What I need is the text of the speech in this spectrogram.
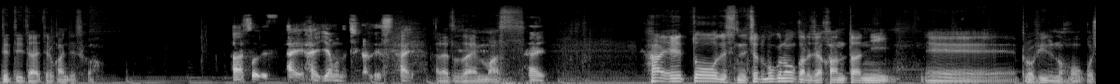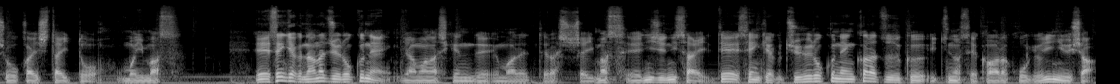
出ていただいてる感じですか？あ、そうです。はい、はい、山梨からです。はい。ありがとうございます。はい。はい、えっ、とですね、ちょっと僕の方からじゃあ簡単に、えープロフィールの方をご紹介したいと思います。えー1976年、山梨県で生まれてらっしゃいます。えー22歳で、1916年から続く一ノ瀬河原工業に入社。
